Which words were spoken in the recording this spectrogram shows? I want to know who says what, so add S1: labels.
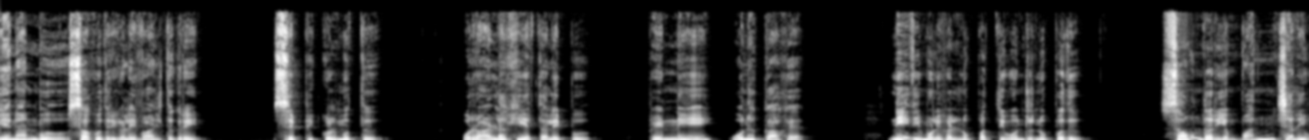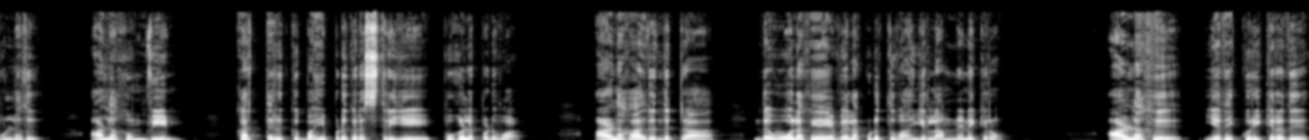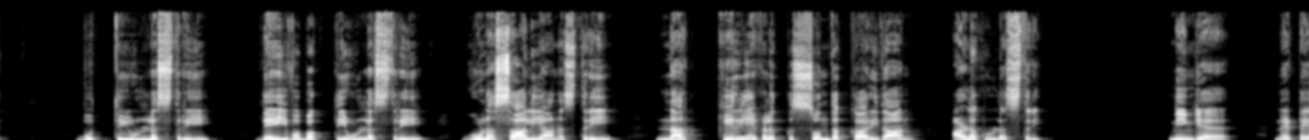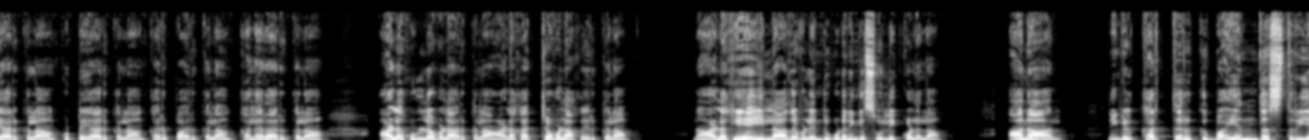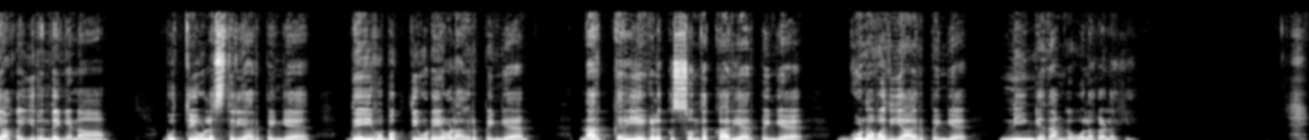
S1: என் அன்பு சகோதரிகளை வாழ்த்துகிறேன். சிப்பிக்குள் முத்து ஒரு அழகிய தலைப்பு பெண்ணே உனக்காக. நீதிமொழிகள் முப்பத்தி ஒன்று முப்பது. சௌந்தரியம் வஞ்சனை உள்ளது. அழகும் வீண். கர்த்தருக்கு பயப்படுகிற ஸ்திரீயே புகழப்படுவாள். அழகா இருந்துட்டா இந்த உலகையே விலை கொடுத்து வாங்கிடலாம்னு நினைக்கிறோம். அழகு எதை குறிக்கிறது? புத்தியுள்ள ஸ்திரீ தெய்வ பக்தி உள்ள ஸ்திரீ குணசாலியான ஸ்திரீ நற்கிரியைகளுக்கு சொந்தக்காரிதான் அழகுள்ள ஸ்திரீ. நீங்கள் நெட்டையாக இருக்கலாம் குட்டையாக இருக்கலாம் கருப்பாக இருக்கலாம் கலராக இருக்கலாம் அழகுள்ளவளாக இருக்கலாம் அழகற்றவளாக இருக்கலாம். நான் அழகே இல்லாதவள் என்று கூட நீங்கள் சொல்லிக்கொள்ளலாம் ஆனால் நீங்கள் கர்த்தருக்கு பயந்த ஸ்திரீயாக இருந்தீங்கன்னா புத்தியுள்ள ஸ்திரியாக இருப்பீங்க தெய்வ பக்தி உடையவளாக இருப்பீங்க நற்கிரியைகளுக்கு சொந்தக்காரியாக இருப்பீங்க குணவதியாக இருப்பீங்க நீங்கள் தாங்க உலகழகி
